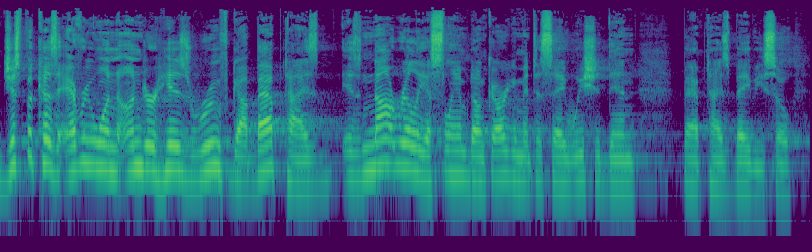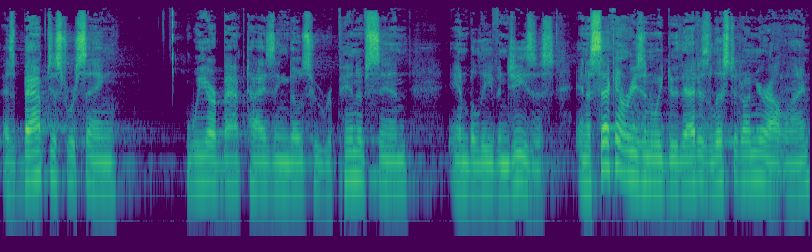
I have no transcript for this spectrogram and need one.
Just because everyone under his roof got baptized is not really a slam dunk argument to say we should then baptize babies. So, as Baptists, we're saying we are baptizing those who repent of sin and believe in Jesus. And a second reason we do that is listed on your outline.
